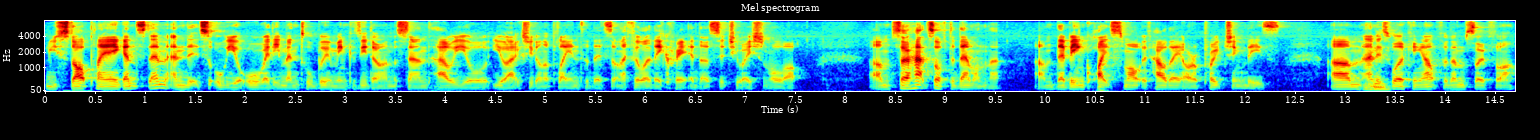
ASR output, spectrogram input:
you start playing against them and it's all you're already mental booming because you don't understand how you're you're actually going to play into this. And I feel like they created that situation a lot. Um, so hats off to them on that. Um, they're being quite smart with how they are approaching these. um, and Mm-hmm. it's working out for them so far.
